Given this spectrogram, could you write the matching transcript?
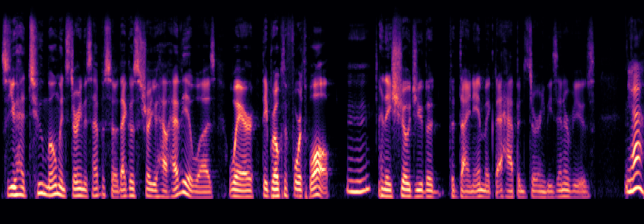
So you had two moments during this episode. That goes to show you how heavy it was, where they broke the fourth wall. Mm-hmm. And they showed you the, the dynamic that happens during these interviews. Yeah.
